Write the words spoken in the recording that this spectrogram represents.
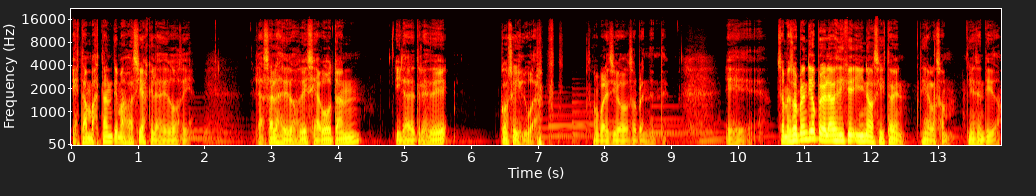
están bastante más vacías que las de 2D. Las salas de 2D se agotan y las de 3D conseguís lugar. Eso me pareció sorprendente. Eh, o sea, me sorprendió, pero a la vez dije, y no, sí, está bien, tiene razón, tiene sentido.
